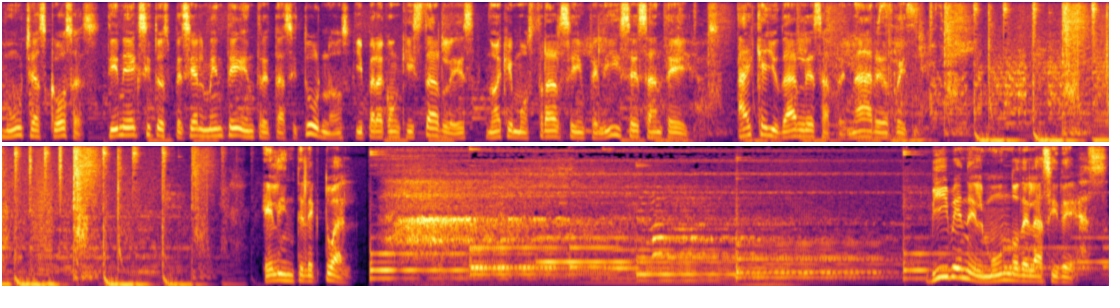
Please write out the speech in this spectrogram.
muchas cosas. Tiene éxito especialmente entre taciturnos y para conquistarles no hay que mostrarse infelices ante ellos. Hay que ayudarles a frenar el ritmo. El intelectual. Vive en el mundo de las ideas.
